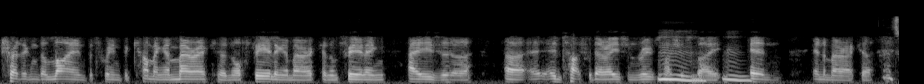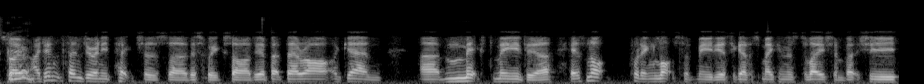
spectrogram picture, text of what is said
treading the line between becoming American or feeling American and feeling Asia uh, in touch with their Asian roots, I should say, in in America. That's so. I didn't send you any pictures uh, this week, Sadia, but there are again uh, mixed media. It's not putting lots of media together to make an installation, but she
